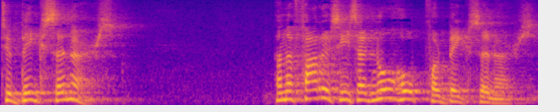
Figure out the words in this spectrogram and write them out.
to big sinners. And the Pharisees had no hope for big sinners.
